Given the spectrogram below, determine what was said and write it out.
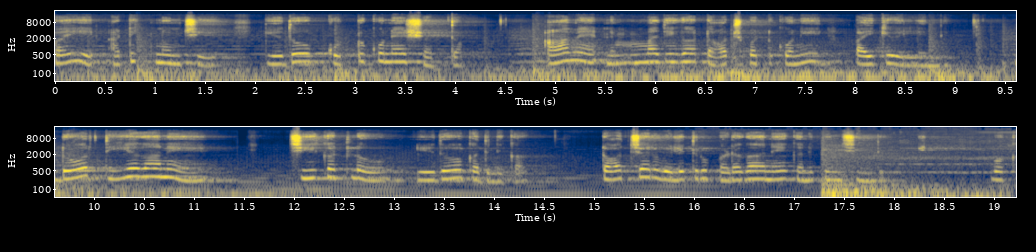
పై అటిక్ నుంచి ఏదో కొట్టుకునే శబ్దం. ఆమె నెమ్మదిగా టార్చ్ పట్టుకొని పైకి వెళ్ళింది. డోర్ తీయగానే చీకట్లో ఏదో కదలిక. టార్చర్ వెలుతురు పడగానే కనిపించింది. ఒక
